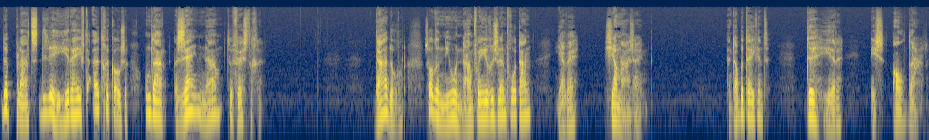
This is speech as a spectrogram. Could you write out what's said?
De plaats die de Heer heeft uitgekozen om daar zijn naam te vestigen. Daardoor zal de nieuwe naam van Jeruzalem voortaan Yahweh Shammah zijn. En dat betekent, de Heere is al daar.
